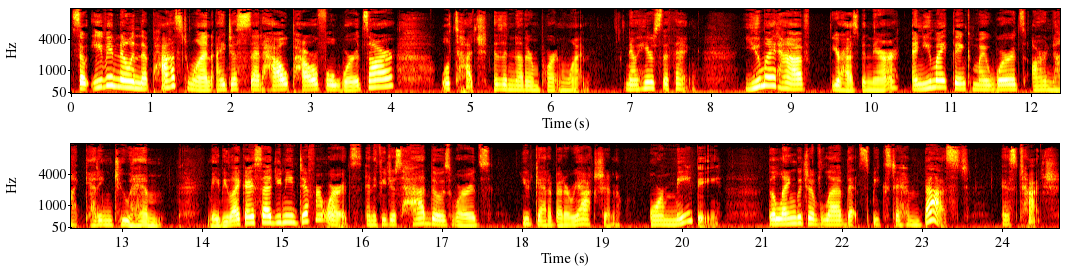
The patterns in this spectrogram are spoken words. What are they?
So even though in the past one I just said how powerful words are, well, touch is another important one. Now, here's the thing you might have your husband there, and you might think my words are not getting to him. Maybe, like I said, you need different words. And if you just had those words, you'd get a better reaction. Or maybe the language of love that speaks to him best is touch.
